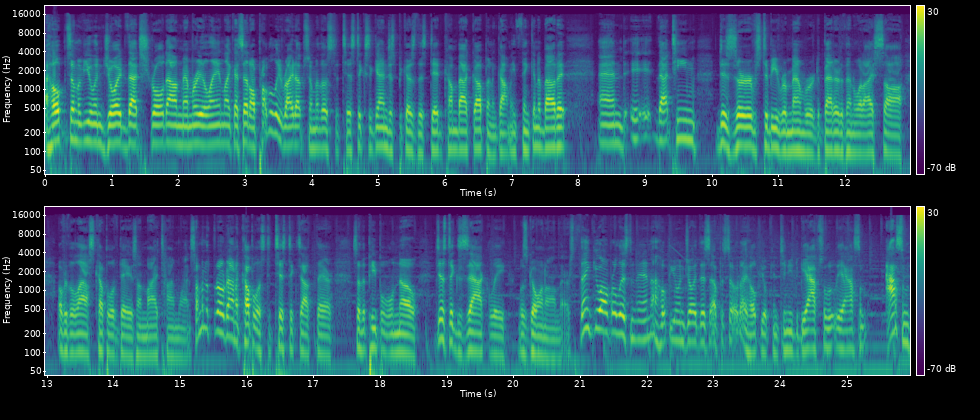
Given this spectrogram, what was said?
I hope some of you enjoyed that stroll down memory lane. Like I said, I'll probably write up some of those statistics again just because this did come back up and it got me thinking about it and it, it, that team deserves to be remembered better than what I saw over the last couple of days on my timeline. So I'm going to throw down a couple of statistics out there so that people will know just exactly what's going on there. So thank you all for listening in. I hope you enjoyed this episode. I hope you'll continue to be absolutely awesome, awesome,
